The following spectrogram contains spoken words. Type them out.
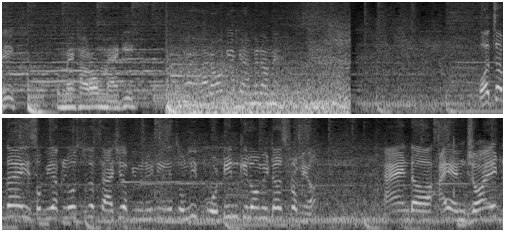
नॉट ब्रेक तो मैं खा रहा हूँ मैगी मैं आ रहा हूँ क्या कैमरा में What's up guys? So we are close to the Statue of Unity. It's only 14 kilometers from here. And uh, I enjoyed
